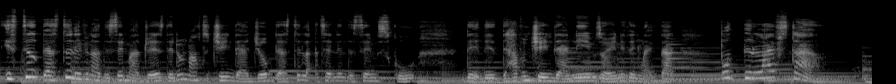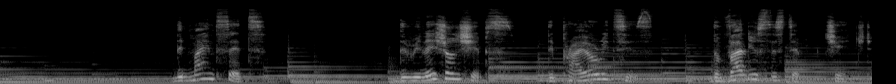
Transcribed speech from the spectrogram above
It's still they're still living at the same address. They don't have to change their job. They're still attending the same school. They, they, they haven't changed their names or anything like that. But the lifestyle the mindset the relationships the priorities the value system changed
